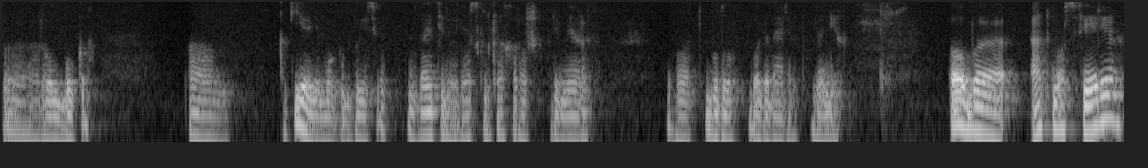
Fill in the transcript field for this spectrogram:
в э, роллбуках. Какие они могут быть? Вот, знаете ли, несколько хороших примеров. Вот, буду благодарен за них. Об атмосфере,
